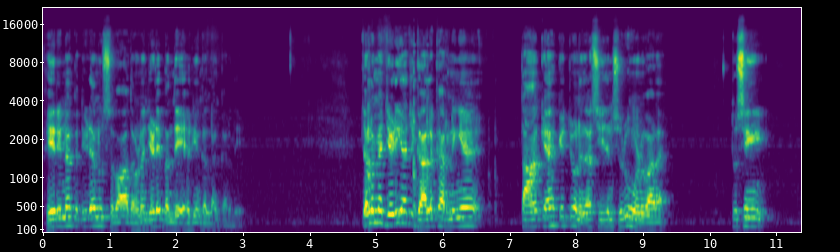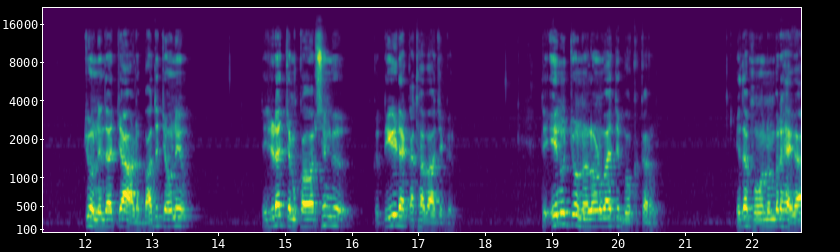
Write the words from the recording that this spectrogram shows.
ਫਿਰ ਇਹਨਾਂ ਕਤੀੜਾਂ ਨੂੰ ਸਵਾਦ ਆਉਣਾ, ਜਿਹੜੇ ਬੰਦੇ ਇਹੋ ਜਿਹੀਆਂ ਗੱਲਾਂ ਕਰਦੇ ਚਲੋ ਮੈਂ ਜਿਹੜੀ ਅੱਜ ਗੱਲ ਕਰਨੀ ਹੈ, ਤਾਂ ਕਿਹਾ ਕਿ ਝੋਨੇ ਦਾ ਸੀਜ਼ਨ ਸ਼ੁਰੂ ਹੋਣ ਵਾਲਾ ਹੈ। ਤੁਸੀਂ ਝੋਨੇ ਦਾ ਝਾੜ ਵੱਧ ਚਾਹੁੰਦੇ ਹੋ। ਤੇ ਜਿਹੜਾ ਚਮਕੌਰ ਸਿੰਘ ਕਤੀੜ ਹੈ ਕਥਾਵਾਚਕ ਤੇ ਇਹਨੂੰ ਝੋਨਾ ਲਾਉਣ ਵਾਸਤੇ ਬੁੱਕ ਕਰੋ। ਇਹਦਾ ਫੋਨ ਨੰਬਰ ਹੈਗਾ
